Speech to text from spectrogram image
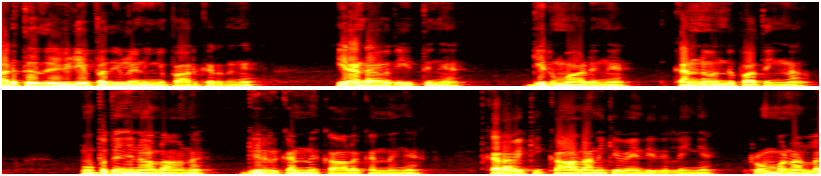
அடுத்தது வீடியோ பதிவில் நீங்கள் பார்க்குறதுங்க. இரண்டாவது ஈத்துங்க கிர் மாடுங்க. கண் வந்து பார்த்திங்கன்னா முப்பத்தஞ்சு நாள் ஆன கிர் கண் காலக்கண்ணுங்க கறவைக்கு கால் அணைக்க வேண்டியது இல்லைங்க ரொம்ப நல்ல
